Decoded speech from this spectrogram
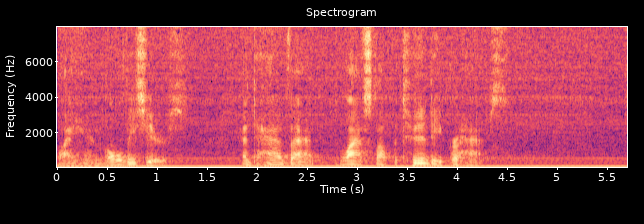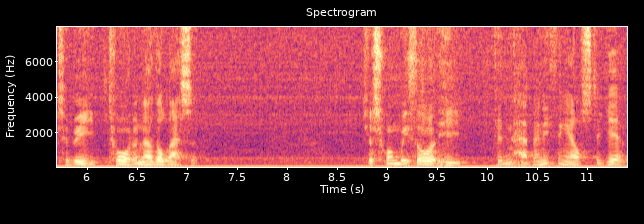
by him all these years, and to have that last opportunity, perhaps, to be taught another lesson, just when we thought he didn't have anything else to give.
